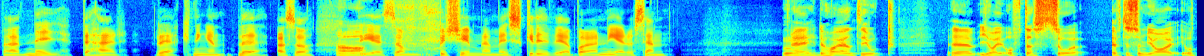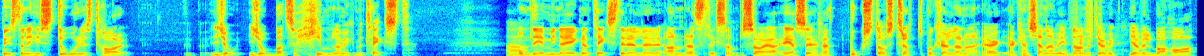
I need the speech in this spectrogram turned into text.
Bara, nej, det här, räkningen, blä. Alltså Ja. det som bekymrar mig skriver jag bara ner och sen Nej, det har jag inte gjort. Eh, Jag är oftast så, eftersom jag åtminstone historiskt har jo- jobbat så himla mycket med text. Om det är mina egna texter eller andras liksom. Så jag är så jävla bokstavstrött på kvällarna. Jag, jag kan känna Jag ibland att jag vill, förstår. jag vill bara ha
